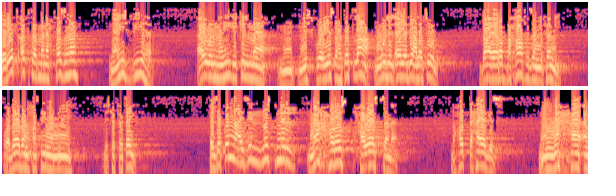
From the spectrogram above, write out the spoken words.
يا ريت أكتر ما نحفظها نعيش بيها. أول ما يجي كلمة مش كويسة هتطلع نقول الآية دي على طول. ضع يا رب حافظا لفمي وبابا حصينا إيه فإذا كنا عايزين نثمر نحرس حواسنا نحط حاجز نمنعها أن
